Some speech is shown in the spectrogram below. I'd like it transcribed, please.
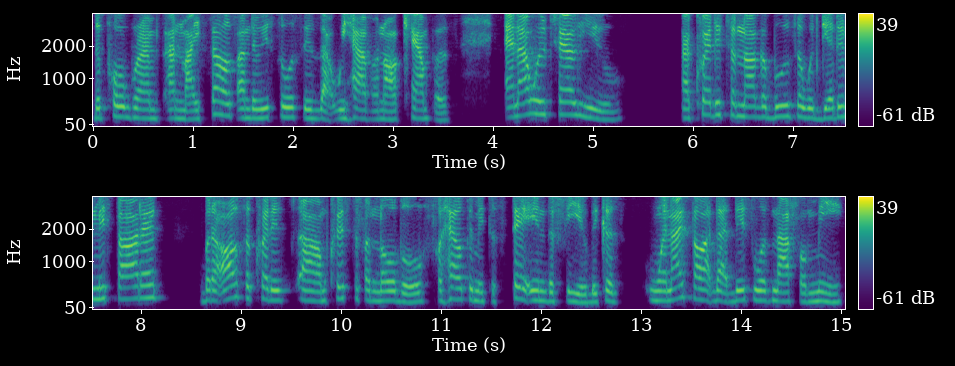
the programs and myself and the resources that we have on our campus. And I will tell you, I credit Tanaga Boozer with getting me started, but I also credit um, Christopher Noble for helping me to stay in the field because when I thought that this was not for me,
